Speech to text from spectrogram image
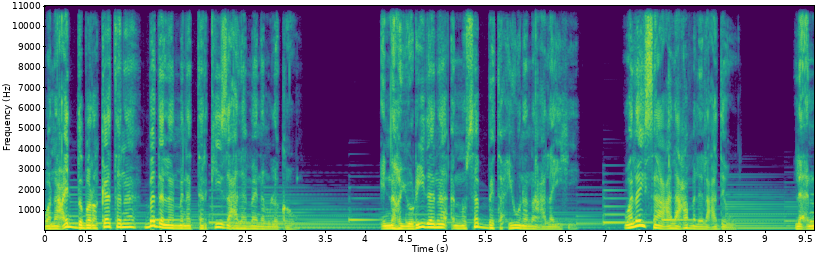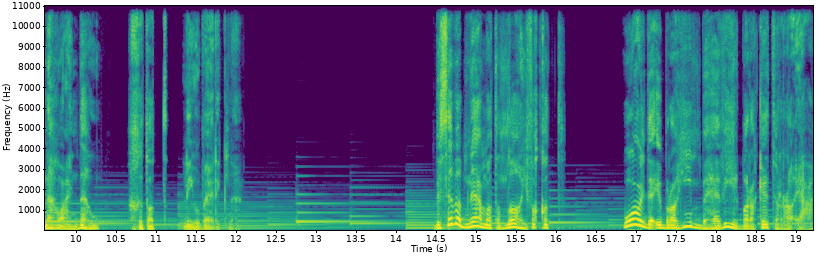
ونعد بركاتنا بدلا من التركيز على ما نملكه. إنه يريدنا أن نثبت عيوننا عليه وليس على عمل العدو لأنه عنده خطط ليباركنا. بسبب نعمة الله فقط وعد إبراهيم بهذه البركات الرائعة.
